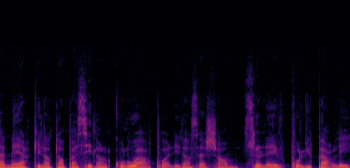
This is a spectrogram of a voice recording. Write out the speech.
Sa mère, qui l'entend passer dans le couloir pour aller dans sa chambre, se lève pour lui parler.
